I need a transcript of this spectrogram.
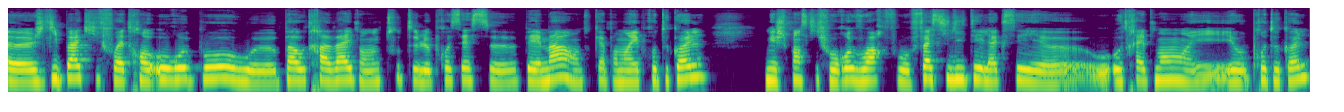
Euh, je dis pas qu'il faut être au repos ou euh, pas au travail pendant tout le process euh, PMA, en tout cas pendant les protocoles. Mais je pense qu'il faut revoir, faut faciliter l'accès euh, au, traitement et, et, au protocole,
